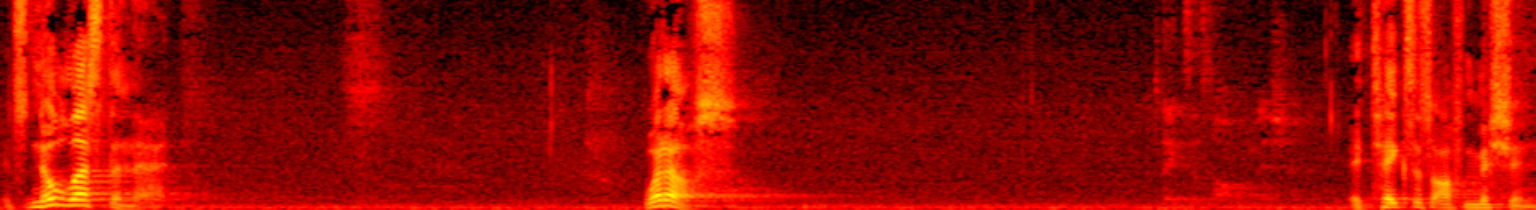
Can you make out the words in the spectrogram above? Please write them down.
It's no less than that. What else? It takes us off mission.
